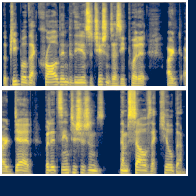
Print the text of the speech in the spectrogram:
the people that crawled into the institutions, as he put it, are are dead, but it's the institutions themselves that killed them.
